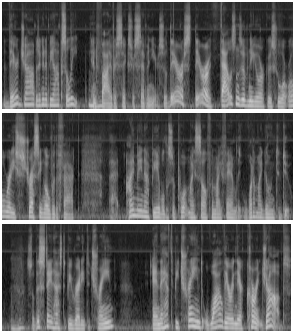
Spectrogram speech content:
their jobs are going to be obsolete mm-hmm. in five or six or seven years. So there are there are thousands of New Yorkers who are already stressing over the fact that I may not be able to support myself and my family. What am I going to do? Mm-hmm. So this state has to be ready to train, and they have to be trained while they're in their current jobs,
